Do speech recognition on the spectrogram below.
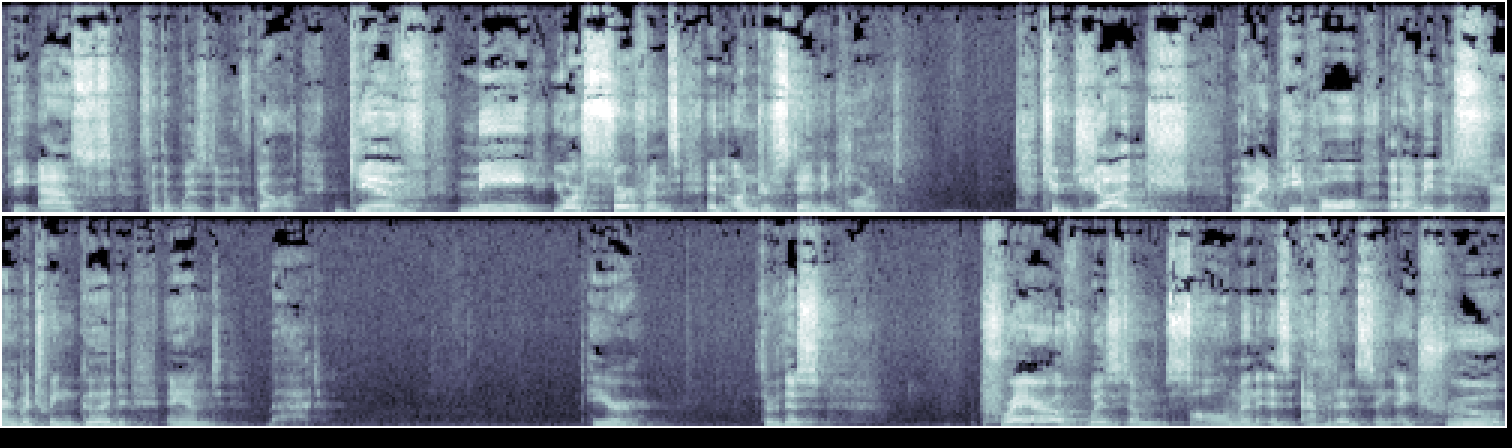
He asks for the wisdom of God. Give me, your servant, an understanding heart to judge thy people that I may discern between good and bad. Here, through this prayer of wisdom, Solomon is evidencing a true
